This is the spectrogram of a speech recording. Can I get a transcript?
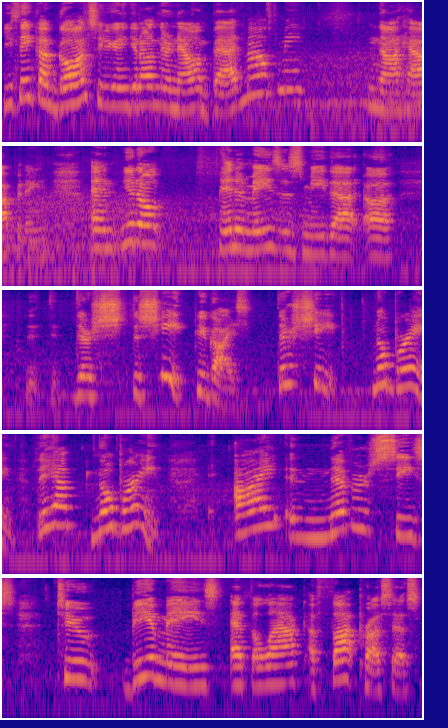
You think I'm gone, so you're going to get on there now and badmouth me? Not happening. And, you know, it amazes me that uh, they're sh the sheep, you guys. They're sheep. No brain. They have no brain. I never cease to be amazed at the lack of thought process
